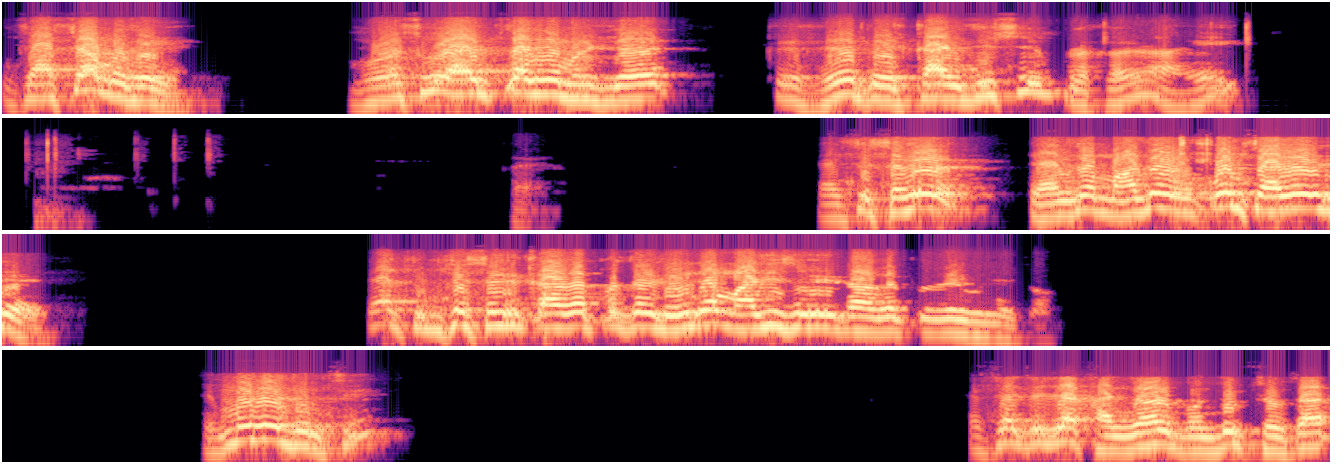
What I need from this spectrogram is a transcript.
ज्याच्यामध्ये महसूल आयुक्तांनी म्हटले की हे बेकायदेशीर प्रकरण आहे. काय? त्यांचे सगळं त्यांचं माझं ओपन चॅलेंज आहे. त्या तुमचे सगळे कागदपत्र लिहून द्या माझी सगळी कागदपत्र लिहून येतो हिंमत आहे तुमची. त्याच्या त्याच्या खांद्यावर बंदूक ठेवतात.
